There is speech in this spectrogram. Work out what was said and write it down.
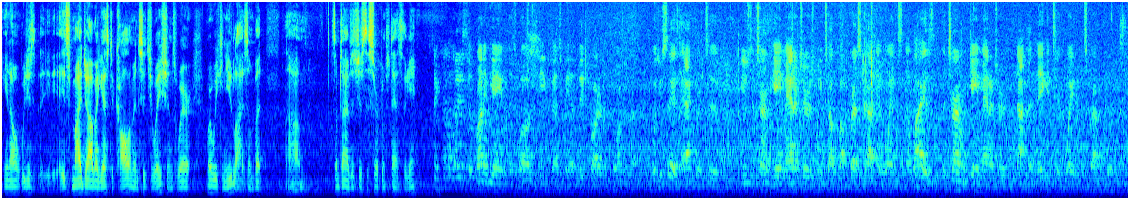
You know, we just it's my job, I guess, to call them in situations where where we can utilize them. But um, sometimes it's just the circumstance of the game. The running game as well as defense being a big part of the formula. Would you say it's accurate to use the term game managers when you talk about Prescott and Wentz? And why is the term game manager not a negative way to describe a quarterback?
